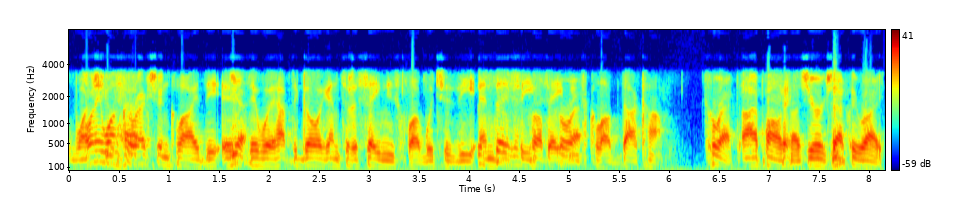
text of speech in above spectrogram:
once only one have, correction, Clyde. The, yes. They would have to go again to the Savings Club, which is the, the NDCSavingsClub.com. Correct. I apologize. Okay. You're exactly right.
